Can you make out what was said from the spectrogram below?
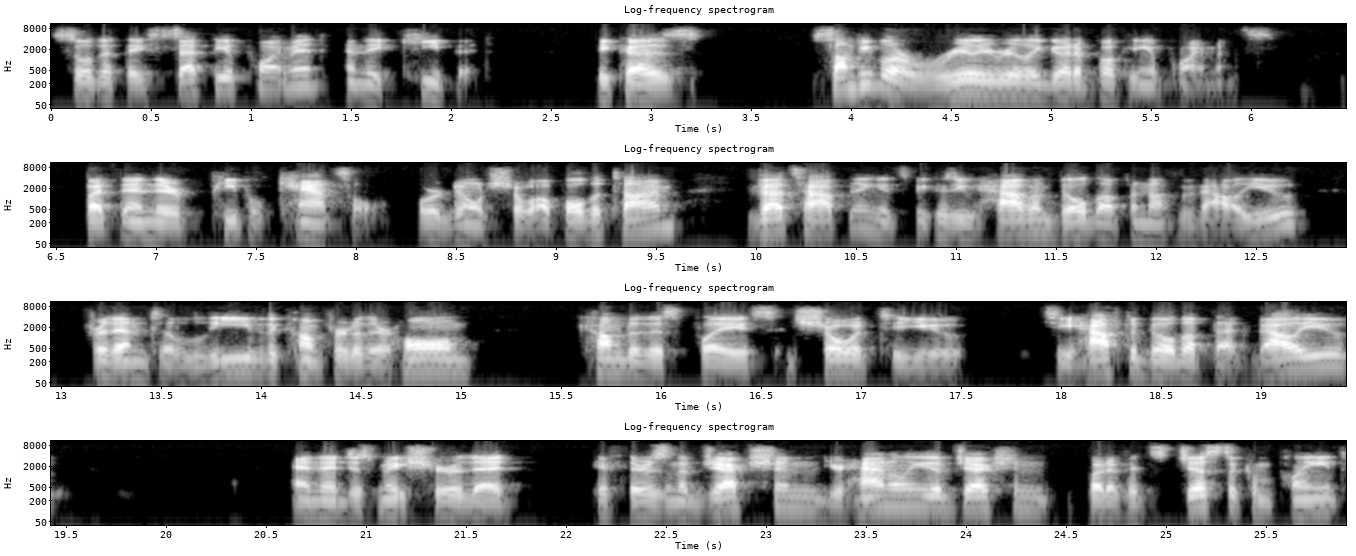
so that they set the appointment and they keep it because some people are really, really good at booking appointments, but then their people cancel or don't show up all the time. If that's happening, it's because you haven't built up enough value for them to leave the comfort of their home, come to this place and show it to you. So you have to build up that value and then just make sure that if there's an objection, you're handling the objection. But if it's just a complaint,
